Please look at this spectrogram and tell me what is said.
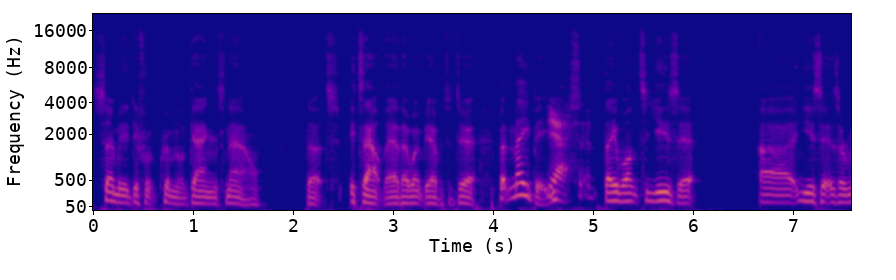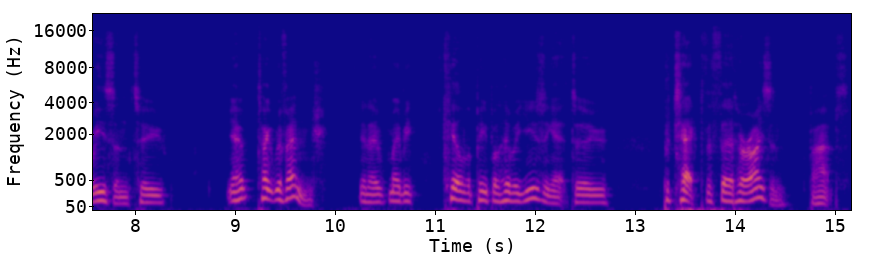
so many different criminal gangs now that it's out there. They won't be able to do it. But maybe yes. they want to use it uh, use it as a reason to, you know, take revenge. You know, maybe kill the people who are using it to protect the Third Horizon, perhaps.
